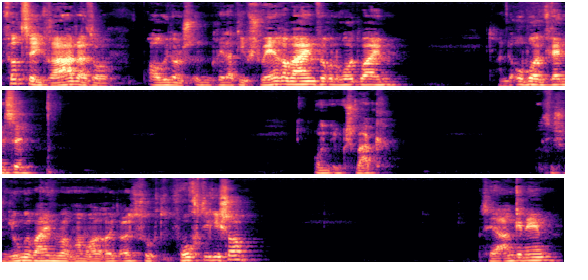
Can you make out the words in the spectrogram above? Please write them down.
14 Grad, also auch wieder ein, ein relativ schwerer Wein für einen Rotwein, an der oberen Grenze. Und im Geschmack das ist ein junger Wein, den haben wir heute ausgesucht. Fruchtig ist er. Sehr angenehm.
